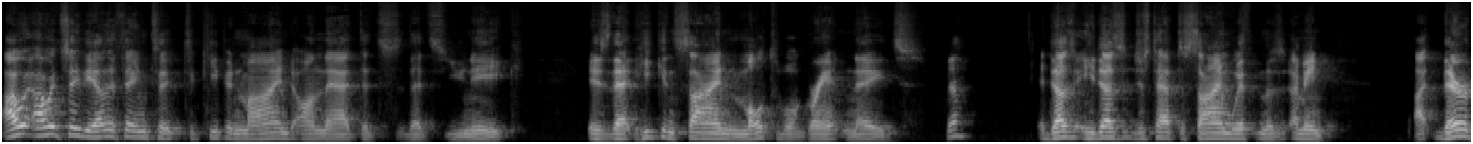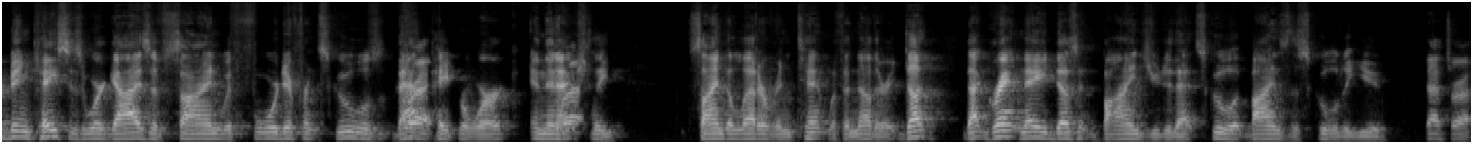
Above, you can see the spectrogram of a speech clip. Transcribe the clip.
I, w- I would say the other thing to, to keep in mind on that that's that's unique is that he can sign multiple grant and aids. Yeah, it doesn't. He doesn't just have to sign with. I mean, I, there have been cases where guys have signed with four different schools that Correct. paperwork and then Correct. actually signed a letter of intent with another. It does that grant and aid doesn't bind you to that school. It binds the school to you. That's right.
